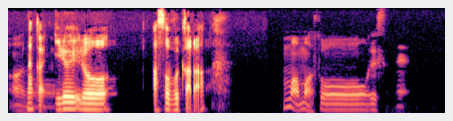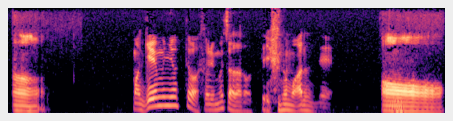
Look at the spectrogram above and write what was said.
あ、なんかいろいろ遊ぶから。まあまあ、そうですね。うん。まあゲームによってはそれ無茶だろうっていうのもあるんで、おー。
